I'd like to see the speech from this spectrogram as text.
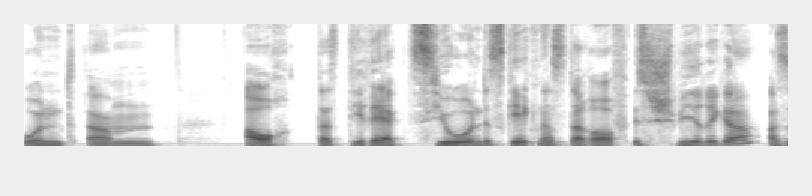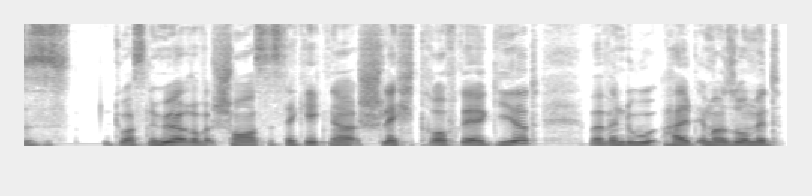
Und ähm, auch dass die Reaktion des Gegners darauf ist schwieriger. Also es ist, du hast eine höhere Chance, dass der Gegner schlecht darauf reagiert, weil wenn du halt immer so mit,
